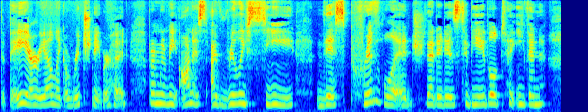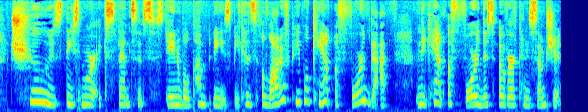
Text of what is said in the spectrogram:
the Bay Area, like a rich neighborhood. But I'm going to be honest, I really see this privilege that it is to be able to even choose these more expensive, sustainable companies because a lot of people can't afford that and they can't afford this overconsumption.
